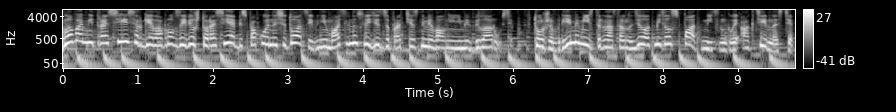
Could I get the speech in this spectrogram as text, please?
Глава МИД России Сергей Лавров заявил, что Россия обеспокоена ситуацией и внимательно следит за протестными волнениями в Беларуси. В то же время министр иностранных дел отметил спад митинговой активности.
